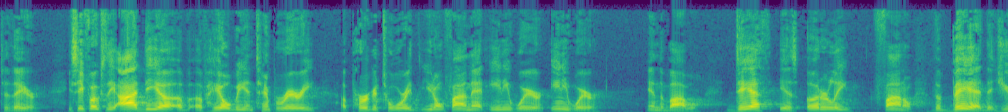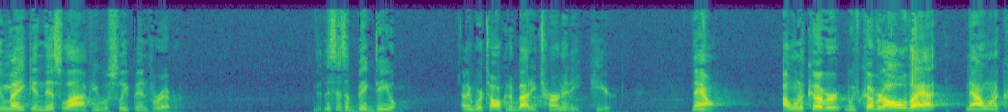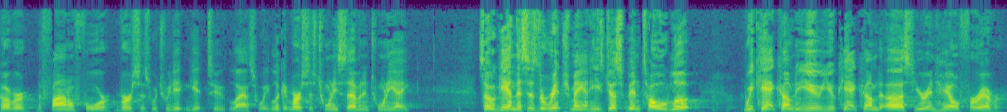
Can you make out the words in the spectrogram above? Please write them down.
to there. You see, folks, the idea of, of hell being temporary, a purgatory, you don't find that anywhere, anywhere in the Bible. Death is utterly final. The bed that you make in this life, you will sleep in forever. This is a big deal. I mean, we're talking about eternity here. Now, I want to cover, we've covered all that. Now I want to cover the final four verses, which we didn't get to last week. Look at verses 27 and 28. So again, this is the rich man. He's just been told, look, we can't come to you, you can't come to us, you're in hell forever.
